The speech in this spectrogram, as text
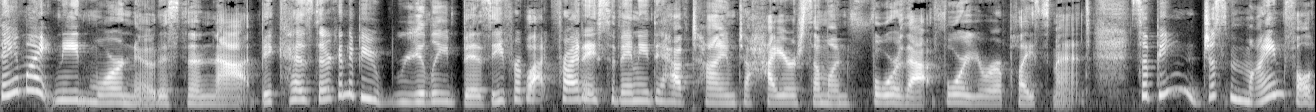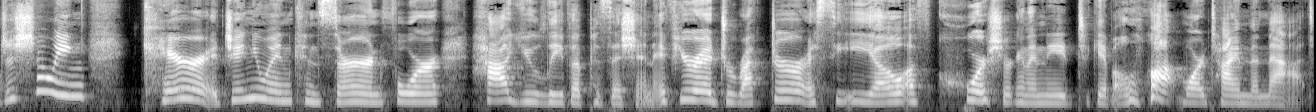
they might need more notice than that because they're going to be really busy for Black Friday. So they need to have time to hire someone for that, for your replacement. So being just mindful, just showing care, genuine concern for how you leave a position. If you're a director or a CEO, of course you're going to need to give a lot more time than that.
